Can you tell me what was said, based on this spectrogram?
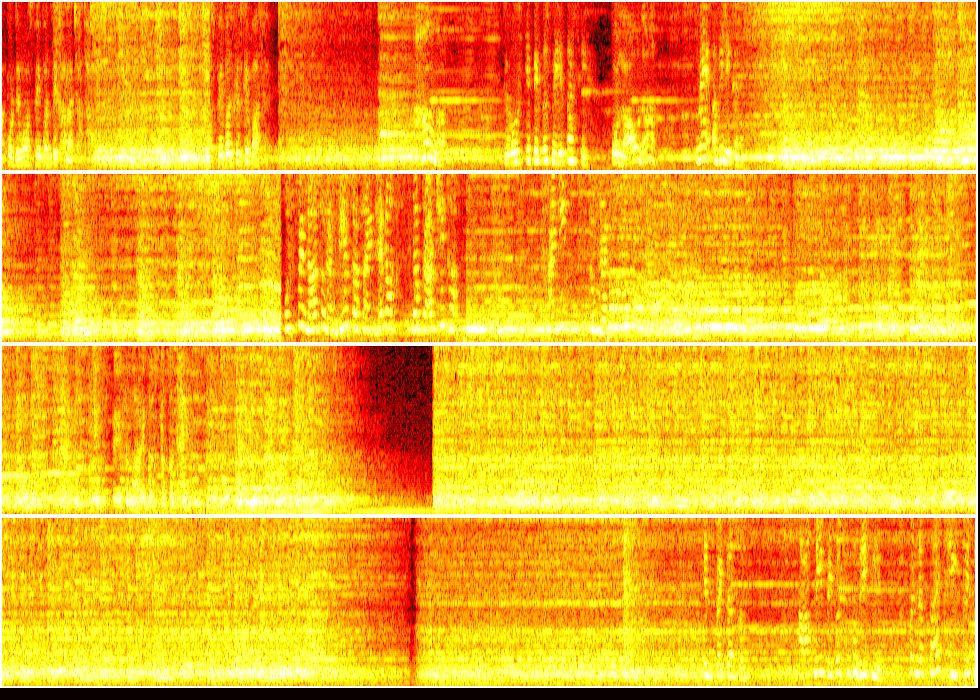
आपको divorce papers दिखाना चाहता हूँ। डिवोर्स पेपर्स किसके पास है? हाँ डिवोर्स के पेपर्स मेरे पास ही है। तो लाओ ना। मैं अभी लेकर आई उस पे ना तो रणबीर का साइन है ना ना प्राची का। दस्तखत हैं। इंस्पेक्टर सर, आपने पेपर्स को तो देख लिया पर लगता है ठीक से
